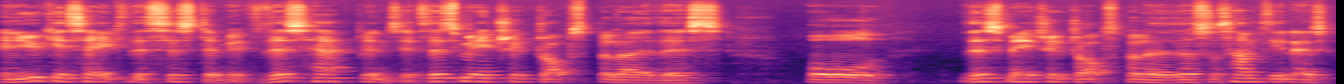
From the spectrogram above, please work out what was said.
and you can say to the system, if this happens, if this metric drops below this, or this metric drops below this, or something as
